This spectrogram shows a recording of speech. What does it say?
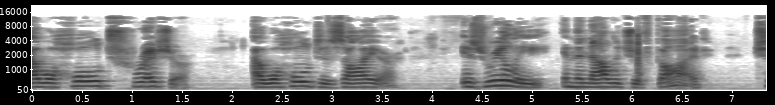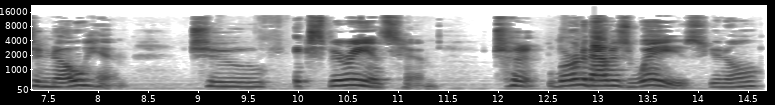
our whole treasure, our whole desire is really in the knowledge of God, to know Him, to experience Him, to learn about His ways, you know.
